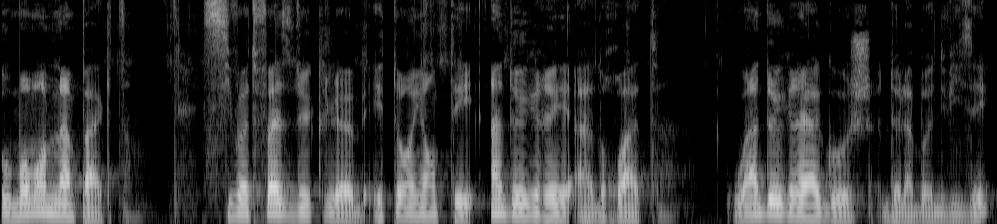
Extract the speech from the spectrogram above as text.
au moment de l'impact, si votre phase de club est orientée 1 degré à droite ou 1 degré à gauche de la bonne visée,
